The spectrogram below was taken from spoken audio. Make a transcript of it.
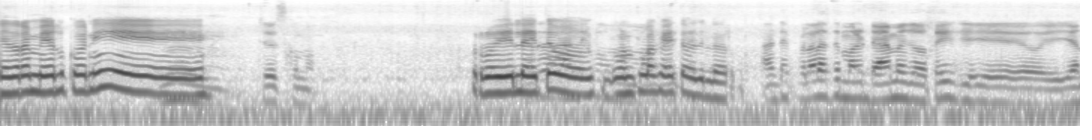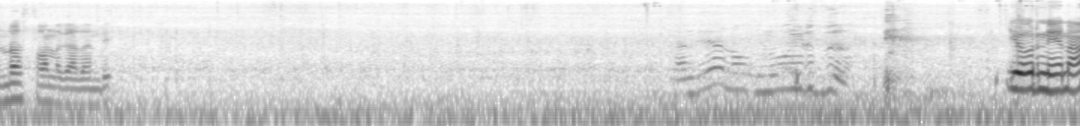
నిద్ర మేలుకొని చేసుకున్నాం. రొయ్యలు అయితే గుంటలోకి అయితే వదిలారు. అంటే పిల్లలు అయితే మళ్ళీ డ్యామేజ్ అవుతాయి ఎండ వస్తుంది కదండి. ఎవరు నేనా.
